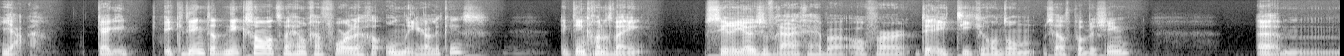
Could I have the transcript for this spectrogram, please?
Ja. Kijk, ik, ik denk dat niks van wat we hem gaan voorleggen oneerlijk is. Ik denk gewoon dat wij serieuze vragen hebben over de ethiek rondom self-publishing. Ehm,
